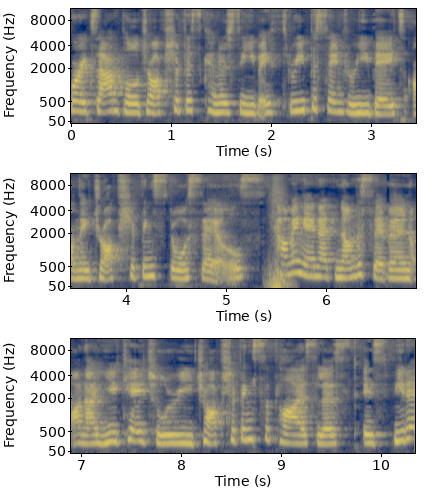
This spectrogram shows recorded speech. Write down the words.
For example, dropshippers can receive a 3% rebate on their dropshipping store sales. Coming in at number 7 on our UK jewelry dropshipping suppliers list is Vita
